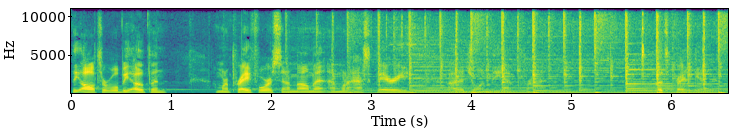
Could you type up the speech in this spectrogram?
the altar will be open. I'm going to pray for us in a moment. I'm going to ask Barry uh, to join me up front. Let's pray together.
